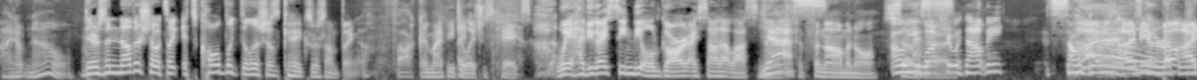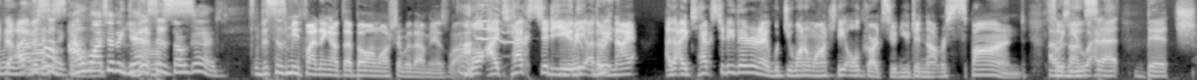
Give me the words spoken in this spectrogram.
i don't know There's another show. It's like it's called like Delicious Cakes or something. Oh, fuck. it might be delicious cakes wait have you guys seen the old guard i saw that last night Yes. It's phenomenal Oh, So you good. watched it without me? It's so good. I mean, gonna Bo, recommend I, we I, watch this it is together. I'll watch it again. This is- so good. this is me finding out that Bowen watched it without me as well. Well, I texted you We- the other we- night. I I texted you the other night. Would you want to watch the old guard soon? You did not respond. So I was you on have- set, bitch.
